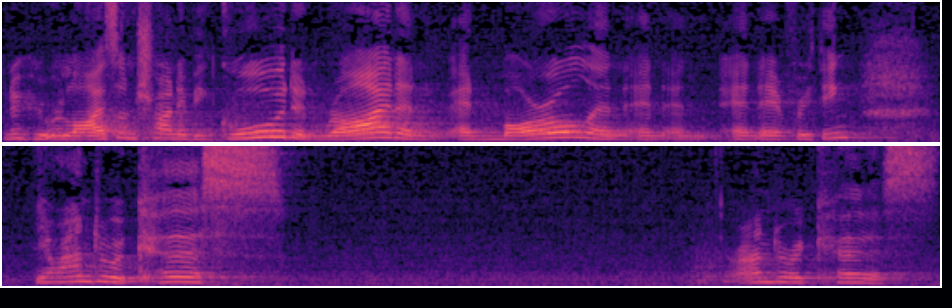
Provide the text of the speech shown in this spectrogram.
you know, who relies on trying to be good and right and, and moral and, and, and, and everything, they're under a curse. They're under a curse.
